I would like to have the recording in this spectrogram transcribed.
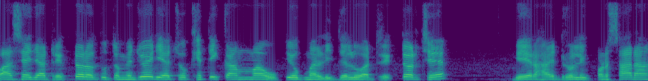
પાસે જ આ ટ્રેક્ટર હતું. તમે જોઈ રહ્યા છો ખેતીકામમાં ઉપયોગમાં લીધેલું આ ટ્રેક્ટર છે. ગેર હાઇડ્રોલિક પણ સારા.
